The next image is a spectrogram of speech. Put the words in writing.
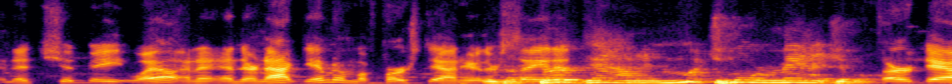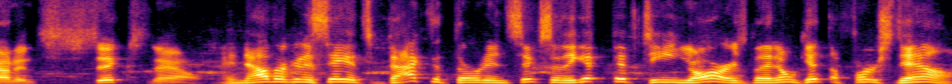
and it should be well, and, and they're not giving them a first down here. They're There's saying third down and much more manageable. Third down and six now. And now they're going to say it's back to third and six, so they get 15 yards, but they don't get the first down.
